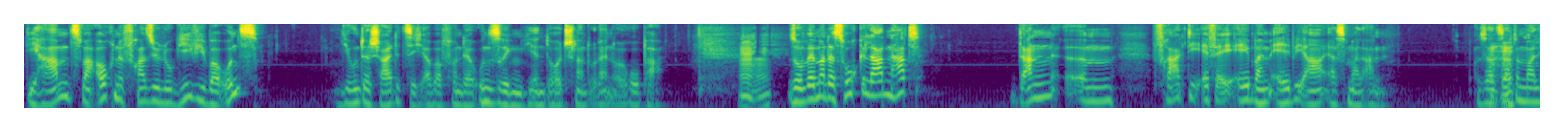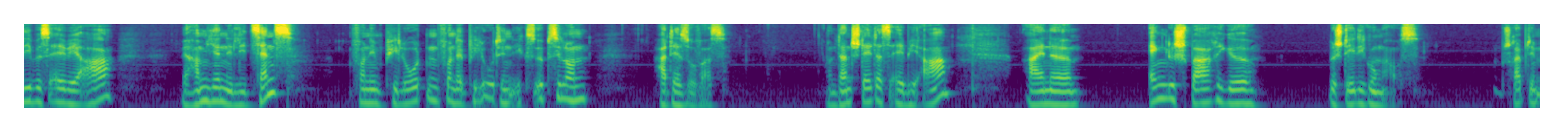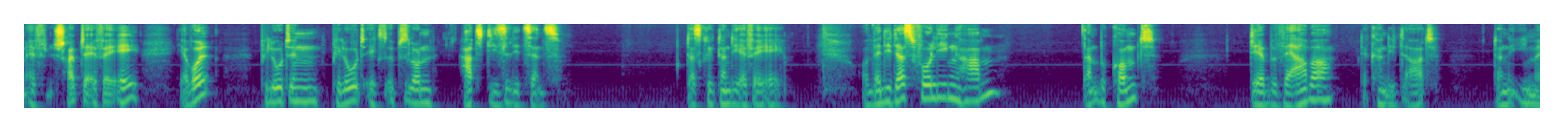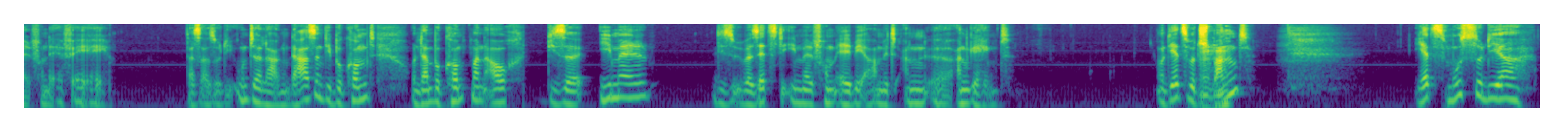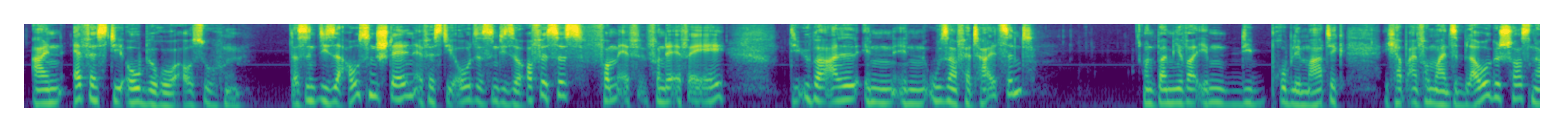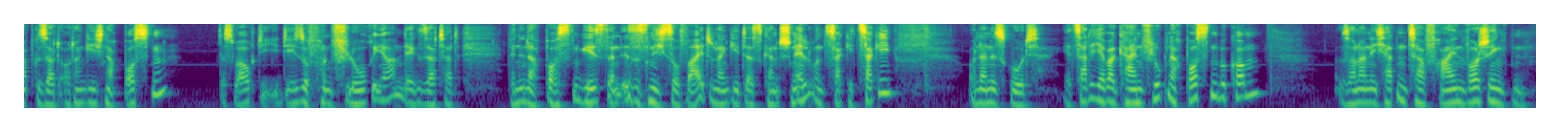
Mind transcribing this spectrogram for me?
Die haben zwar auch eine Phrasiologie wie bei uns, die unterscheidet sich aber von der unsrigen hier in Deutschland oder in Europa. Mhm. So, wenn man das hochgeladen hat, dann ähm, fragt die FAA beim LBA erstmal an. Und sagt, mhm. sagte mal, liebes LBA, wir haben hier eine Lizenz von dem Piloten, von der Pilotin XY, hat er sowas? Und dann stellt das LBA eine englischsprachige Bestätigung aus. Schreibt, dem F, schreibt der FAA, jawohl, Pilotin, Pilot XY hat diese Lizenz. Das kriegt dann die FAA. Und wenn die das vorliegen haben, dann bekommt der Bewerber, der Kandidat, dann eine E-Mail von der FAA dass also die Unterlagen da sind, die bekommt und dann bekommt man auch diese E-Mail, diese übersetzte E-Mail vom LBA mit an, äh, angehängt. Und jetzt wird mhm. spannend. Jetzt musst du dir ein FSDO-Büro aussuchen. Das sind diese Außenstellen, FSDO, das sind diese Offices vom F, von der FAA, die überall in, in USA verteilt sind. Und bei mir war eben die Problematik, ich habe einfach mal ins Blaue geschossen, habe gesagt, oh, dann gehe ich nach Boston. Das war auch die Idee so von Florian, der gesagt hat, wenn du nach Boston gehst, dann ist es nicht so weit und dann geht das ganz schnell und zacki zacki und dann ist gut. Jetzt hatte ich aber keinen Flug nach Boston bekommen, sondern ich hatte einen Tag frei in Washington.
